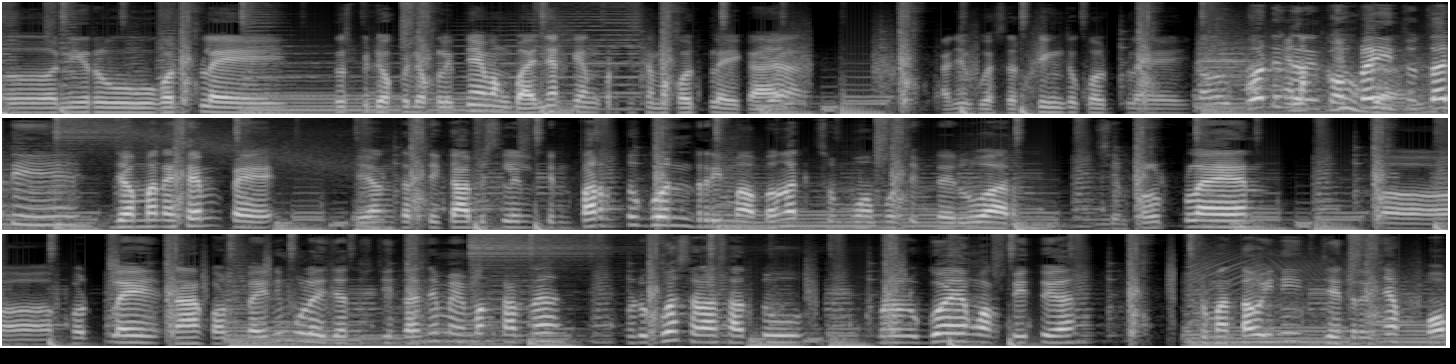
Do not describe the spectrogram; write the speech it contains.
eh, niru Coldplay terus video-video klipnya emang banyak yang persis sama Coldplay kan Iya. makanya gua searching tuh Coldplay Kalau gue dengerin Enak Coldplay juga. itu tadi zaman SMP yang ketika habis Linkin Park tuh gue nerima banget semua musik dari luar. Simple Plan, eh, Coldplay. Nah Coldplay ini mulai jatuh cintanya memang karena menurut gue salah satu menurut gue yang waktu itu ya cuma tahu ini genrenya pop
